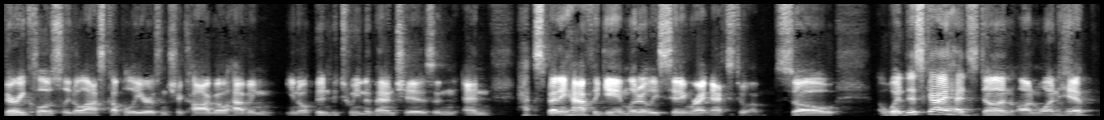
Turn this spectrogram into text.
very closely the last couple of years in Chicago, having you know been between the benches and and spending half the game literally sitting right next to him. So what this guy has done on one hip,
